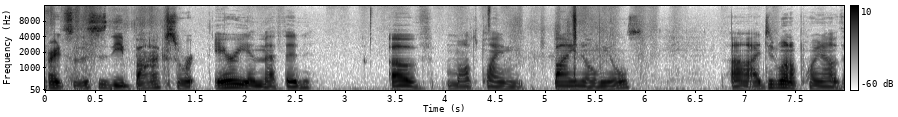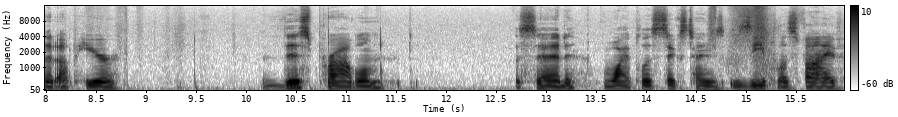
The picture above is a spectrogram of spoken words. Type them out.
All right, so this is the box or area method of multiplying binomials. Uh, I did want to point out that up here, this problem said y plus 6 times z plus 5.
